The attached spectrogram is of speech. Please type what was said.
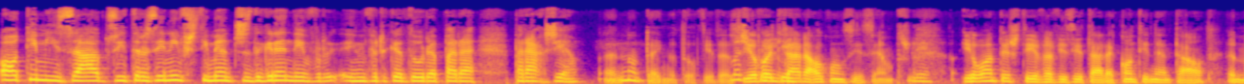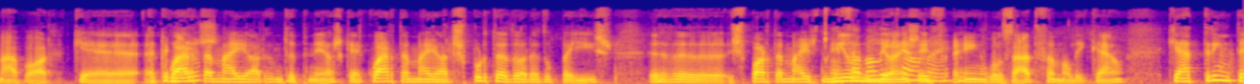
otimizados e trazer investimentos de grande envergadura para, para a região? Não tenho dúvidas. Mas eu vou-lhe dar alguns exemplos. É. Eu ontem estive a visitar a Continental a Mabor, que é a quarta maior de pneus, que é a quarta maior exportadora do país, eh, exporta mais de Em mil milhões é? em, em Lousado, Famalicão, que há 30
